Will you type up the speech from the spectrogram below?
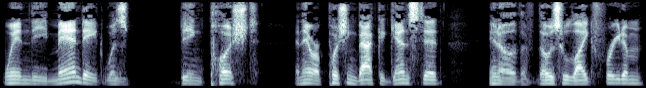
when the mandate was being pushed and they were pushing back against it, you know, the, those who like freedom,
